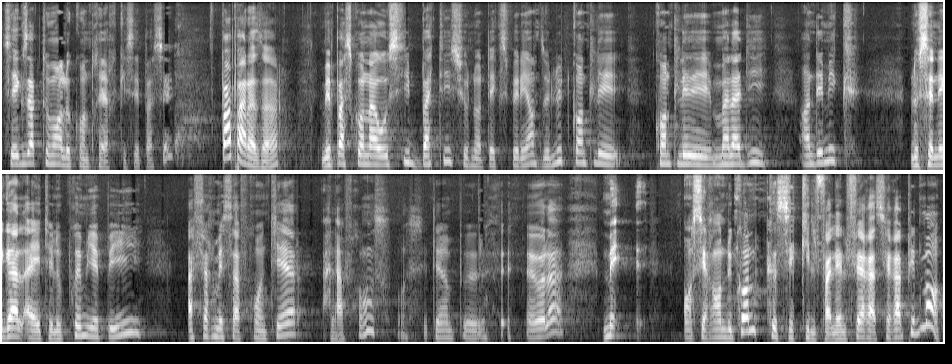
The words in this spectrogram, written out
C'est exactement le contraire qui s'est passé. Pas par hasard, mais parce qu'on a aussi bâti sur notre expérience de lutte contre les maladies endémiques. Le Sénégal a été le premier pays à fermer sa frontière à la France. C'était un peu... voilà. Mais on s'est rendu compte que c'est qu'il fallait le faire assez rapidement.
